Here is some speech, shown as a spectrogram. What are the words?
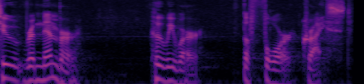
to remember who we were before Christ.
